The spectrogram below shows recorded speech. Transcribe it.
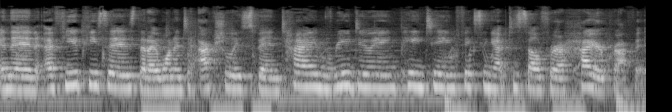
and then a few pieces that I wanted to actually spend time redoing, painting, fixing up to sell for a higher profit.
